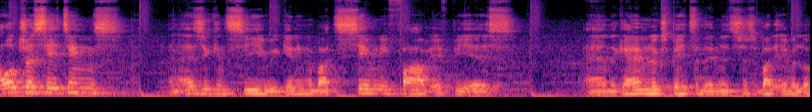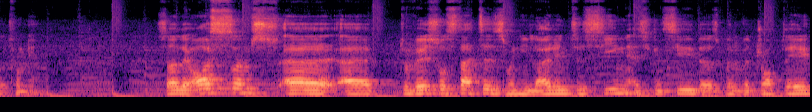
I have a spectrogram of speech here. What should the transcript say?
Ultra settings, and as you can see we're getting about 75 FPS and the game looks better than it's just about ever looked for me. So there are some uh, uh, traversal stutters when you load into the scene. As you can see there's a bit of a drop there.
